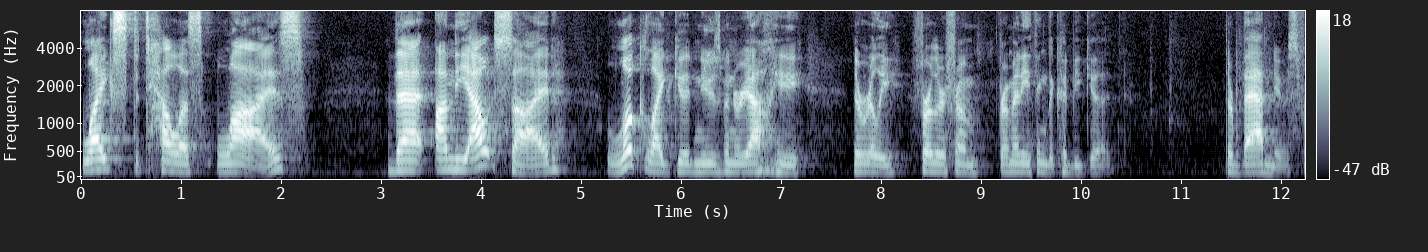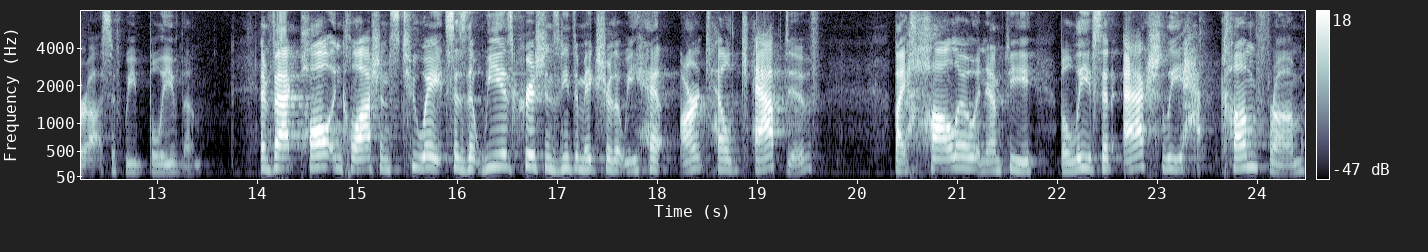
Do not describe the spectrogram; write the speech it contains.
likes to tell us lies that on the outside look like good news, but in reality, they're really further from, from anything that could be good. They're bad news for us if we believe them. In fact, Paul in Colossians 2:8 says that we as Christians need to make sure that we ha- aren't held captive by hollow and empty beliefs that actually come from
